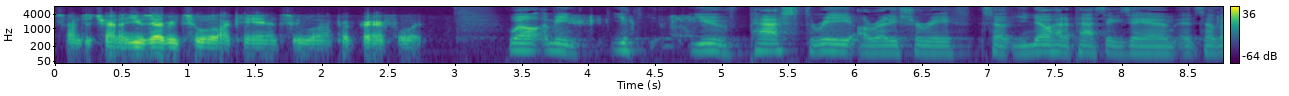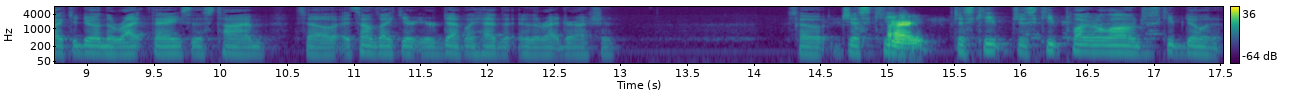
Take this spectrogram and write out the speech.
So I'm just trying to use every tool I can to uh, prepare for it. Well, I mean, you've you've passed three already, Shareef. So you know how to pass the exam. It sounds like you're doing the right things this time. So it sounds like you're you're definitely heading in the right direction. So just keep right. just keep just keep plugging along. Just keep doing it.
